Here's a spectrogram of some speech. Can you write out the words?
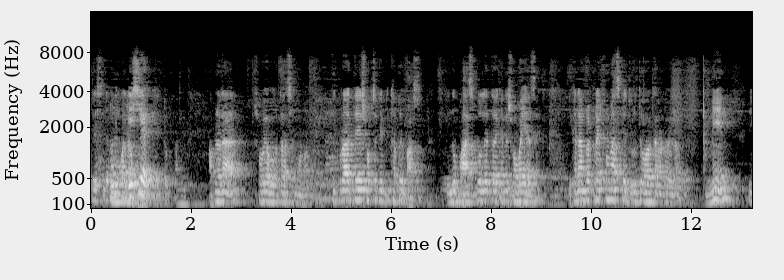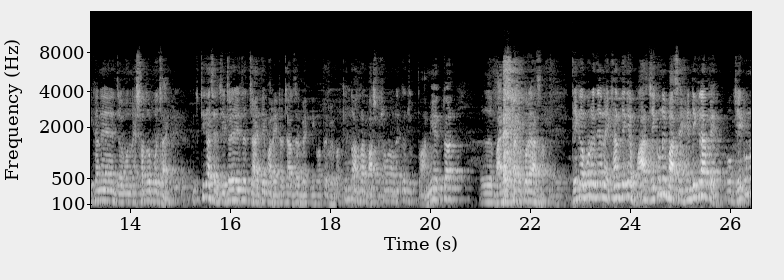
প্লিজ বেশি আর কি। একটু আপনারা সবাই অবগত আছেন মনে হয়। ত্রিপুরাতে সবচেয়ে বিখ্যাত বাস। কিন্তু বাস বললে তো এখানে সবাই আছে। এখানে আমরা প্ল্যাটফর্মে আজকে জড়িত হওয়ার কারণটা হইল মেন এখানে যেমন নেশাদ্রব্য যায়, কিন্তু ঠিক আছে, যেটা এটা যাইতে পারে, এটা যার যার ব্যক্তিগত ব্যাপার, কিন্তু আমরা বাসের সময় অনেকে যুক্ত। আমিও একটা বাইরে স্টার্ট করে আসা। দেখা পরে যেন এখান থেকে বাস, যে কোনো বাসে হ্যান্ডিক্রাফে ও যে কোনো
